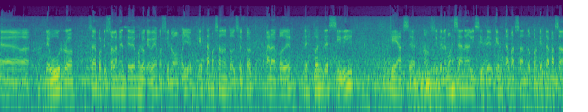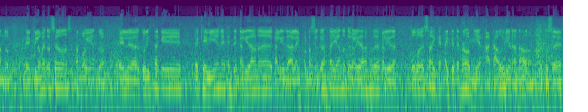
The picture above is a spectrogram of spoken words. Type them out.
eh, de burro, ¿sabes? Porque solamente vemos lo que vemos, sino, oye, ¿qué está pasando en todo el sector? Para poder después decidir qué hacer, ¿no? Si tenemos ese análisis de qué está pasando, por qué está pasando, el kilómetro cero donde se está moviendo, el eh, turista que, eh, que viene es de calidad o no es de calidad, la información que nos está llegando es de calidad o no es de calidad, todo eso hay que, hay que tenerlo bien atado y bien atado, ¿no? Entonces,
